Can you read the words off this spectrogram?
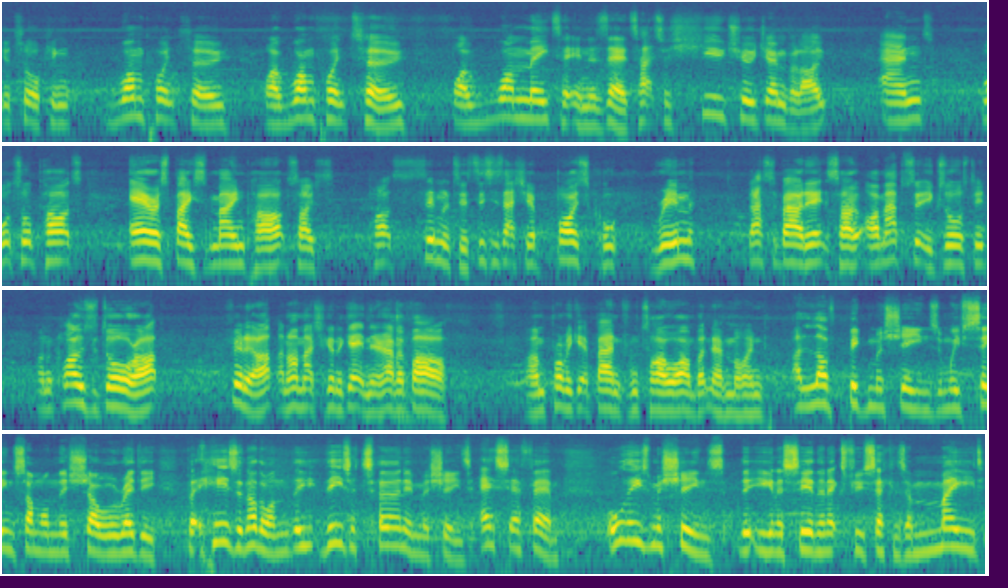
you're talking 1.2 by 1.2 by 1 metre in the Z. So that's a huge, huge envelope. And what sort of parts? Aerospace main parts, so parts similar to this. This is actually a bicycle rim. That's about it. So I'm absolutely exhausted. I'm to close the door up, fill it up, and I'm actually to get in there and have a bath. I'm probably get banned from Taiwan, but never mind. I love big machines, and we've seen some on this show already. But here's another one. The- These are turning machines, SFM. All these machines that you're going to see in the next few seconds are made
